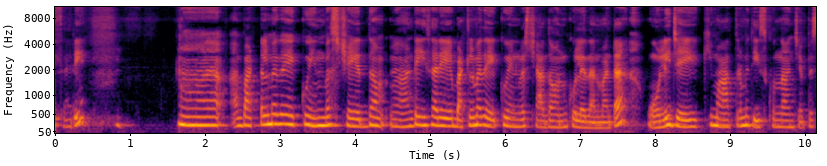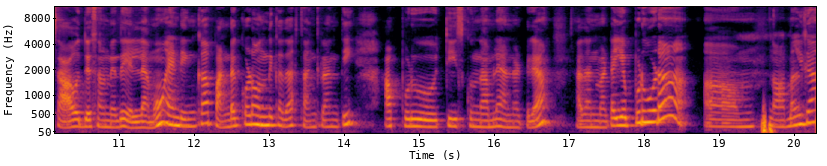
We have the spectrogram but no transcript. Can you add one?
ఈసారి. బట్టల మీద ఎక్కువ ఇన్వెస్ట్ చేద్దాం. అంటే ఈసారి బట్టల మీద ఎక్కువ ఇన్వెస్ట్ చేద్దాం అనుకోలేదనమాట ఓన్లీ జైకి మాత్రమే తీసుకుందాం అని చెప్పేసి ఆ ఉద్దేశం మీద వెళ్ళాము. అండ్ ఇంకా పండగ కూడా ఉంది కదా సంక్రాంతి. అప్పుడు తీసుకుందాంలే అన్నట్టుగా అదనమాట ఎప్పుడు కూడా నార్మల్గా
